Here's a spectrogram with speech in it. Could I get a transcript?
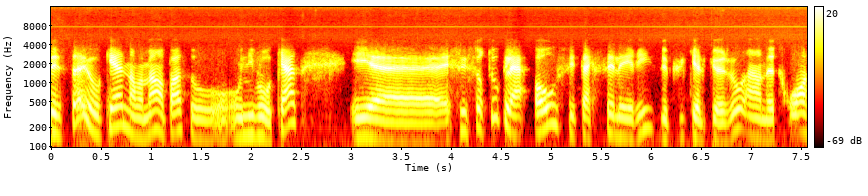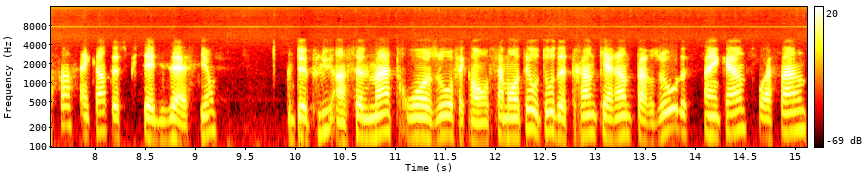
c'est le seuil auquel, normalement, on passe au, niveau 4. Et euh, c'est surtout que la hausse est accélérée depuis quelques jours. On a 350 hospitalisations de plus en seulement trois jours. Fait qu'on ça montait autour de 30-40 par jour, 50, 60.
